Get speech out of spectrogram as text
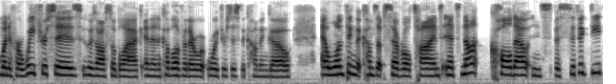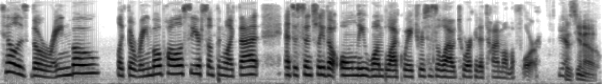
one of her waitresses who is also black, and then a couple of other waitresses that come and go. And one thing that comes up several times, and it's not called out in specific detail, is the rainbow, like the rainbow policy or something like that. And it's essentially the only one black waitress is allowed to work at a time on the floor. Yeah. because you know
